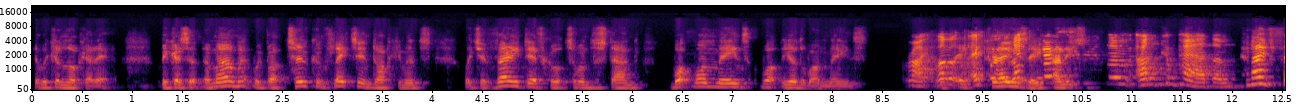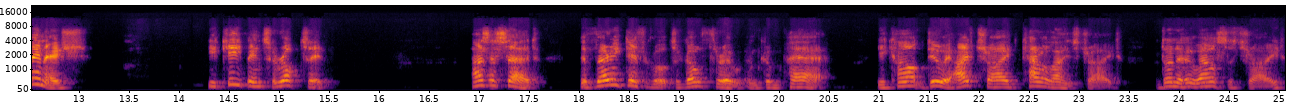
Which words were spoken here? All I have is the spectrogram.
that we can look at it? Because at the moment, we've got two conflicting documents which are very difficult to understand what one means, what the other one means. Right. Well, It's if we, let's crazy go and through it's- them and compare them. Can I finish? You keep interrupting. As I said, they're very difficult to go through and compare. You can't do it. I've tried, Caroline's tried. I don't know who else has tried.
